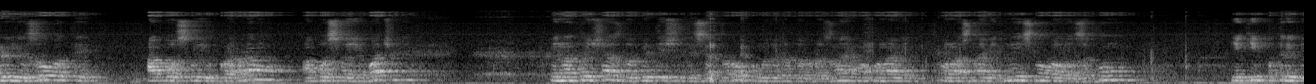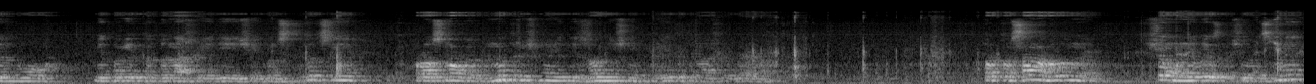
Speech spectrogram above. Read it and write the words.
реалізовувати або свою програму, або своє бачення. І на той час, до 2010 року, ми дуже добре знаємо, навіть- у нас навіть не існувало закону, який потрібен був відповідно до нашої діючої Конституції про основи внутрішньої і зовнішньої політики нашої держави. Тобто саме головне, в чому не визначились ми,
